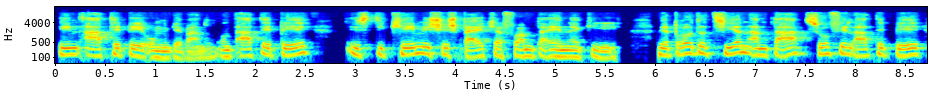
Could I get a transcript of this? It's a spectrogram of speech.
in ATP umgewandelt. Und ATP ist die chemische Speicherform der Energie. Wir produzieren am Tag so viel ATP,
